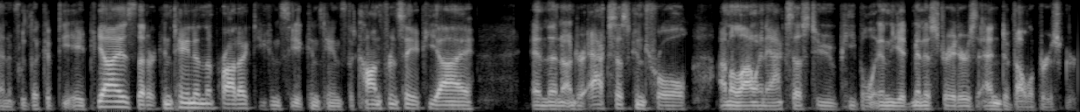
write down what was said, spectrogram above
And if we look at the APIs that are contained in the product, you can see it contains the conference API. And then under access control, I'm allowing access to people in the administrators and developers group.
